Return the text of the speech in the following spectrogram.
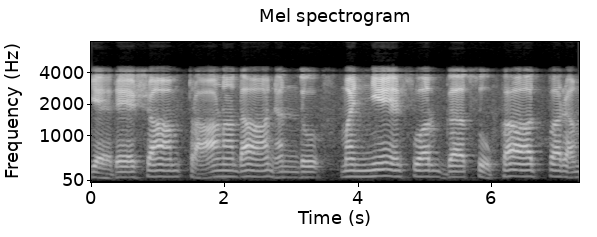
एतेषां त्राणदानन्दु मन्ये स्वर्गसुखात्परं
